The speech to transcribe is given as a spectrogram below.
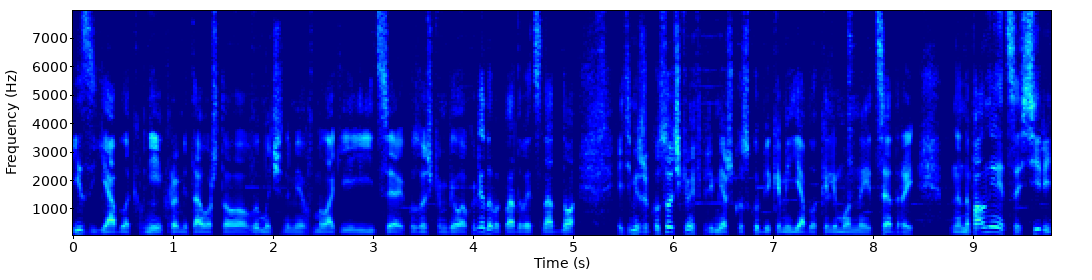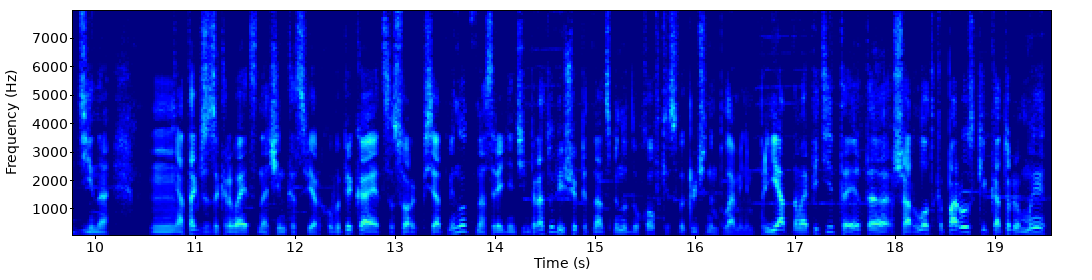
из яблок». В ней, кроме того, что вымоченными в молоке и яйце кусочками белого хлеба выкладывается на дно, этими же кусочками в примешку с кубиками яблока, лимонной цедрой наполняется середина, а также закрывается начинка сверху. Выпекается 40-50 минут на средней температуре, еще 15 минут в духовке с выключенным пламенем. Приятного аппетита! Это шарлотка по-русски, которую мы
